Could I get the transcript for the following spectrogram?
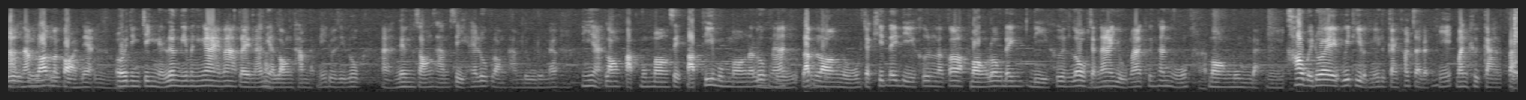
อาบน้ำร้อนมาก่อนเนี่ยเออจริงๆเนี่ยเรื่องนี้มันง่ายมากเลยนะเนี่ยลองทำแบบนี้ดูสิลูกอ่าหนึ่งสองสามสี่ให้ลูกลองทำดูดูแล้วเนี่ยลองปรับมุมมองสิปรับที่มุมมองนะลูกนะอือฮึรับรองหนูจะคิดได้ดีขึ้น แล้วก็มองโลกได้ดีขึ้น โลกจะน่าอยู่มากขึ้นถ้าหนูครับมองมุมแบบนี้ เข้าไปด้วยวิธีแบบนี้หรือการเข้าใจแบบนี้ มันคือการตัด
